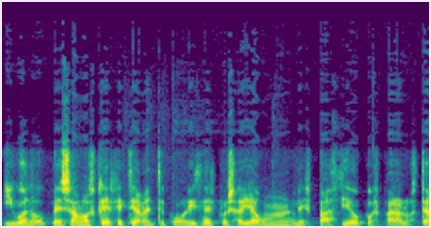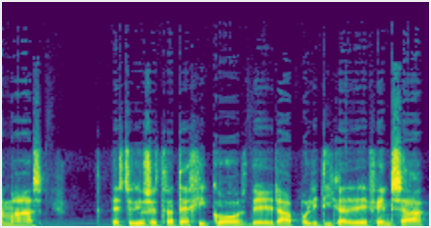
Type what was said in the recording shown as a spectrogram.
y bueno, pensamos que efectivamente, como dices, pues había un espacio pues, para los temas de estudios estratégicos, de la política de defensa,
